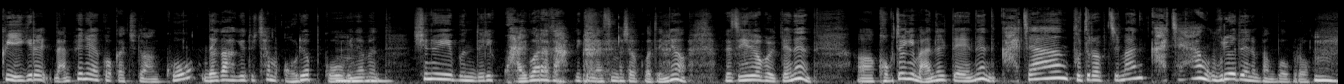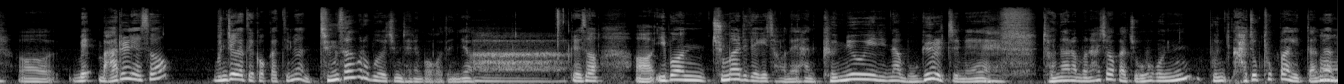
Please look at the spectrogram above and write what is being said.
그 얘기를 남편이 할 것 같지도 않고 내가 하기도 참 어렵고 음. 왜냐하면 시누이 분들이 괄괄하다 이렇게 말씀하셨거든요. 그래서 이거 볼 때는 어, 걱정이 많을 때에는 가장 부드럽지만 가장 우려되는 방법으로 음. 어, 매- 말을 해서 문제가 될 것 같으면 증상으로 보여주면 되는 거거든요. 아. 그래서 어, 이번 주말이 되기 전에 한 금요일이나 목요일쯤에 네. 전화를 한번 하셔가지고 혹은 분, 가족 톡방이 있다면 어.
